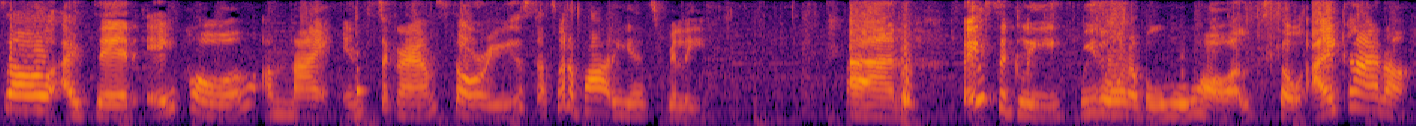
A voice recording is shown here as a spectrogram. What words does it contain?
so I did a poll on my Instagram stories. That's what a body is really. And basically, we doing a boohoo haul. So I kind of,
